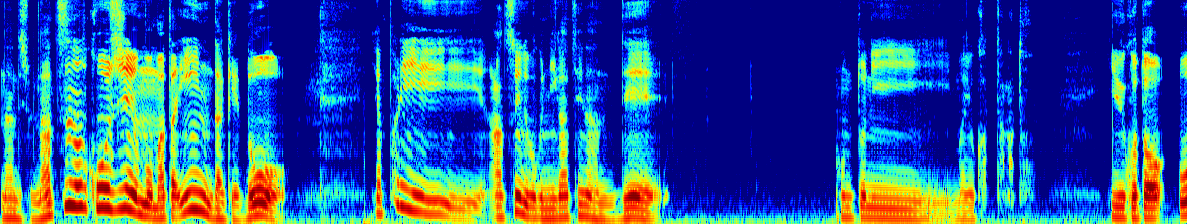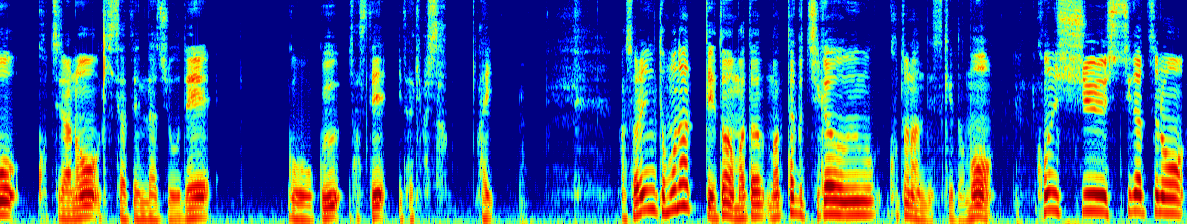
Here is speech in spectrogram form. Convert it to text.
なんでしょう、夏の甲子園もまたいいんだけど、やっぱり暑いの僕苦手なんで、本当に、まあ良かったなと。いうことを、こちらの喫茶店ラジオでご報告させていただきました。はい。まあ、それに伴ってとはまた全く違うことなんですけども、今週7月の、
